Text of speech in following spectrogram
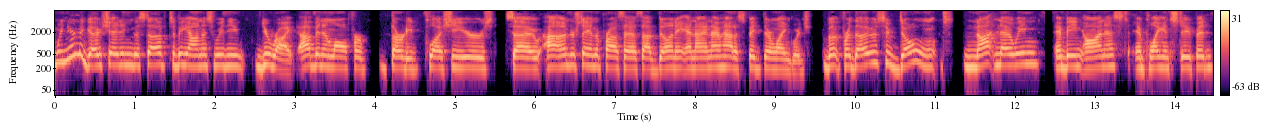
when you're negotiating the stuff, to be honest with you, you're right. I've been in law for 30 plus years, so I understand the process. I've done it, and I know how to speak their language. But for those who don't, not knowing and being honest and playing stupid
